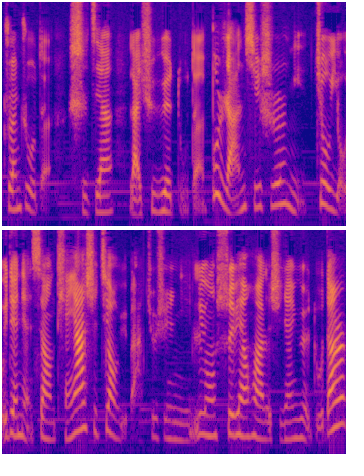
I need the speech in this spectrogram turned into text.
专注的时间来去阅读的。不然，其实你就有一点点像填鸭式教育吧，就是你利用碎片化的时间阅读。当然，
